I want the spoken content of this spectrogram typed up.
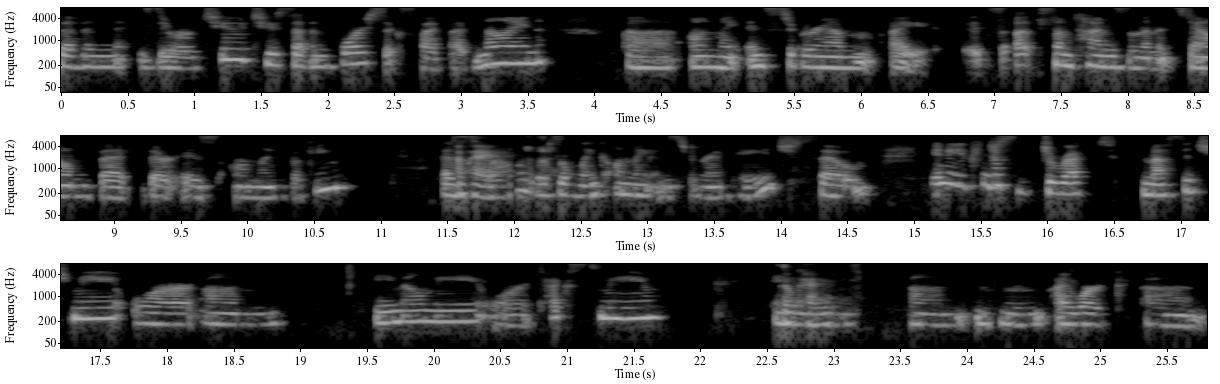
702-274-6559. Uh, on my Instagram, I it's up sometimes and then it's down, but there is online booking as Okay. well. There's a link on my Instagram page. So, you know, you can just direct message me or um, email me or text me. Okay. Um, mhm. I work um,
